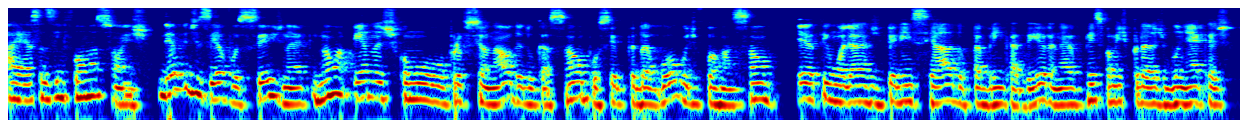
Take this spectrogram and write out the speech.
a essas informações. Devo dizer a vocês, né, não apenas como profissional da educação, por ser pedagogo de formação, eu tenho um olhar diferenciado para a brincadeira, né, principalmente para as bonecas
